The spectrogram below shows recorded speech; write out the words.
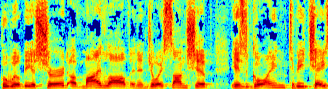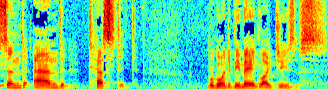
who will be assured of my love and enjoy sonship is going to be chastened and tested. We're going to be made like Jesus.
